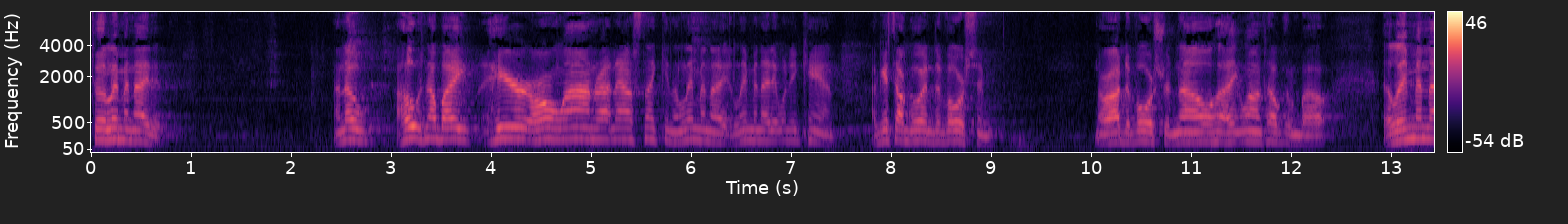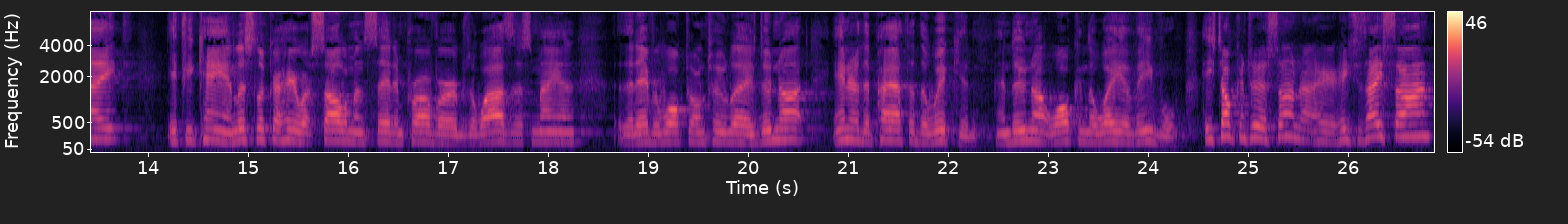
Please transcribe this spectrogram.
to eliminate it. I know, I hope nobody here or online right now is thinking eliminate, eliminate it when you can. I guess I'll go ahead and divorce him. Or I'll divorce her. No, that ain't what I'm talking about. Eliminate if you can. Let's look right here what Solomon said in Proverbs. The wisest man that ever walked on two legs. Do not enter the path of the wicked, and do not walk in the way of evil. He's talking to his son right here. He says, Hey, son,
